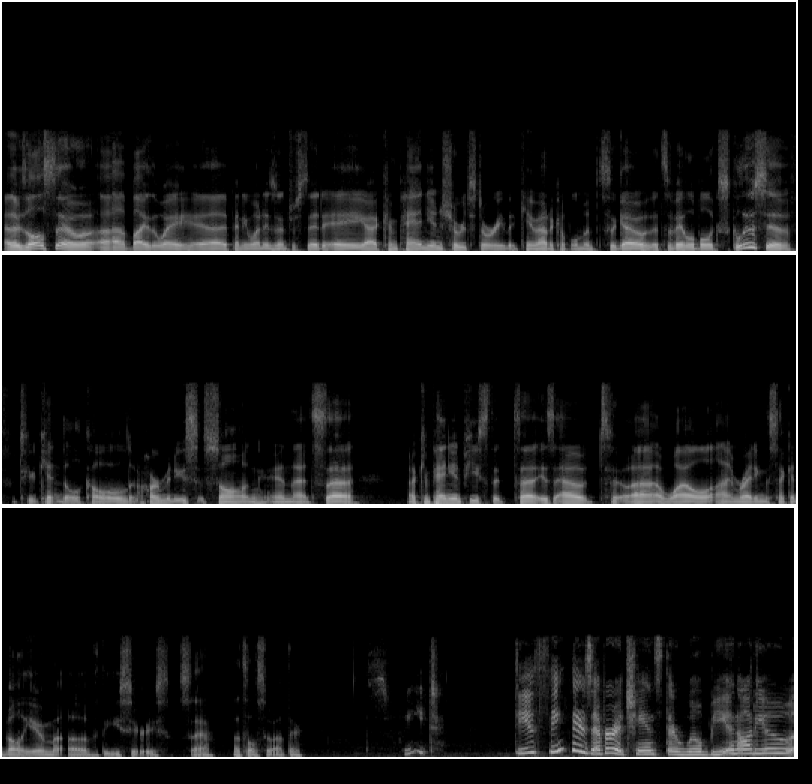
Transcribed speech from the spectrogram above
Uh, there's also, uh, by the way, uh, if anyone is interested, a uh, companion short story that came out a couple of months ago that's available exclusive to Kindle called Harmony's Song. And that's uh, a companion piece that uh, is out uh, while I'm writing the second volume of the series. So that's also out there. Sweet. Do you think there's ever a chance there will be an audio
